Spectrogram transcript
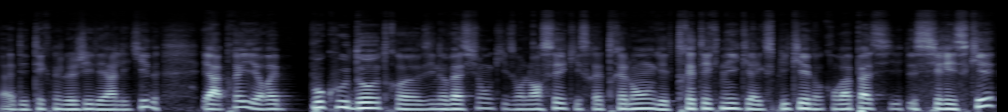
à des technologies d'air liquide. Et après, il y aurait beaucoup d'autres euh, innovations qu'ils ont lancées qui seraient très longues et très techniques à expliquer, donc on va pas s'y risquer.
